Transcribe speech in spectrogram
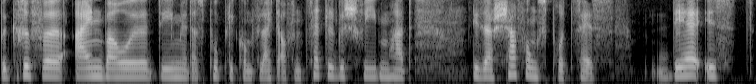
Begriffe einbaue, die mir das Publikum vielleicht auf einen Zettel geschrieben hat dieser Schaffungsprozess, der ist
